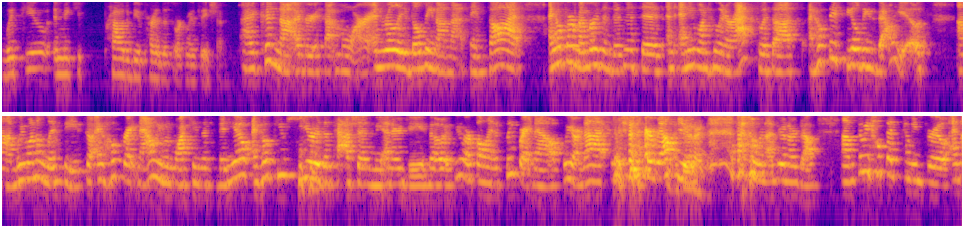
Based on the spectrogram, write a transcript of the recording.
with you and make you proud to be a part of this organization. I could not agree with that more. And really building on that same thought, I hope our members and businesses and anyone who interacts with us, I hope they feel these values. Um, we want to live these. So I hope right now, even watching this video, I hope you hear the passion, the energy. So if you are falling asleep right now, we are not living our values. We're not doing our job. Um, so we hope that's coming through. And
